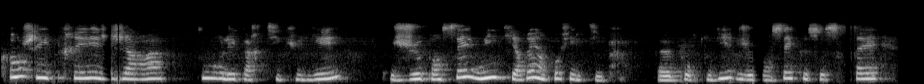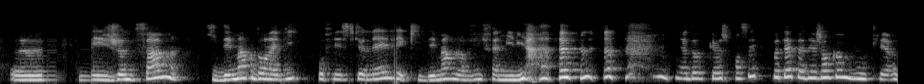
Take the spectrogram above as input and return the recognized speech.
quand j'ai créé Jara pour les particuliers, je pensais, oui, qu'il y aurait un profil type. Euh, pour tout dire, je pensais que ce serait euh, des jeunes femmes qui démarrent dans la vie professionnelle et qui démarrent leur vie familiale. Donc, euh, je pensais peut-être à des gens comme vous, Claire.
